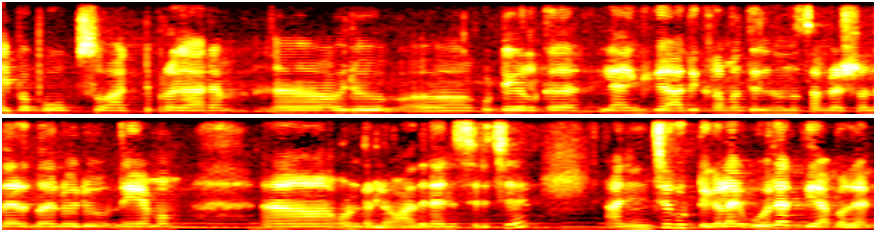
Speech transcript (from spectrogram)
ഇപ്പോൾ പോക്സോ ആക്ട് പ്രകാരം ഒരു കുട്ടികൾക്ക് ലൈംഗിക അതിക്രമത്തിൽ നിന്ന് സംരക്ഷണം നേടുന്നതിനൊരു നിയമം ഉണ്ടല്ലോ. അതിനനുസരിച്ച് അഞ്ച് കുട്ടികളെ ഒരു അധ്യാപകൻ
